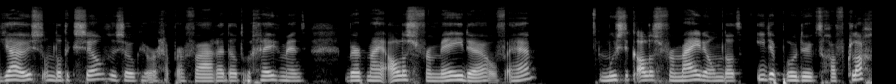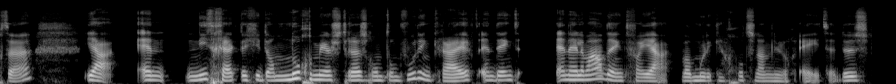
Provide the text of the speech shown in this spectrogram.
juist omdat ik zelf dus ook heel erg heb ervaren dat op een gegeven moment werd mij alles vermeden of hè, moest ik alles vermijden omdat ieder product gaf klachten. Ja, en niet gek dat je dan nog meer stress rondom voeding krijgt en denkt en helemaal denkt van ja, wat moet ik in godsnaam nu nog eten? Dus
